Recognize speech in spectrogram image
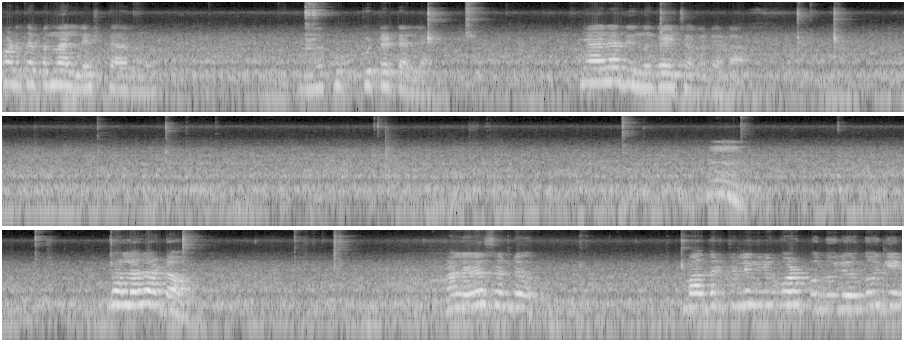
കൊടുത്തപ്പോൾ നല്ല ഇഷ്ടമായിരുന്നു ഇന്ന് കുപ്പിട്ടിട്ടല്ലേ ഞാനതിന്ന് കഴിച്ചോക്കട്ടെ കേട്ടോ. നല്ലതാട്ടോ. നല്ല രസമുണ്ട് മധുരത്തില്ലെങ്കിലും കുഴപ്പമൊന്നുമില്ല. നോക്കിയേ.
